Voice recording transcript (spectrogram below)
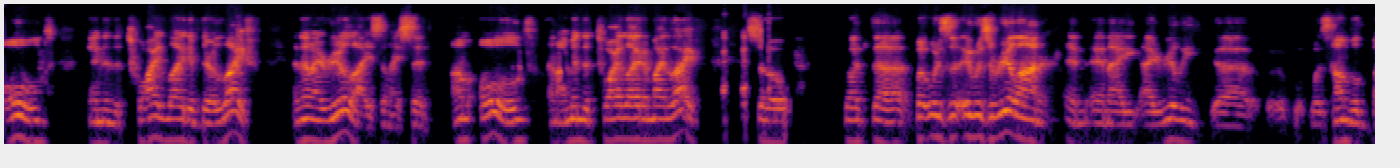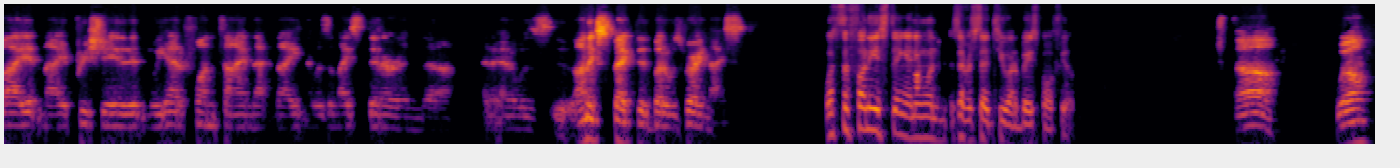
old and in the twilight of their life. And then I realized, and I said, "I'm old, and I'm in the twilight of my life." So, but uh, but was it was a real honor, and and I I really uh, was humbled by it, and I appreciated it. And we had a fun time that night. And it was a nice dinner, and. Uh, and, and it was unexpected, but it was very nice. What's the funniest thing anyone has ever said to you on a baseball field? Uh, well,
